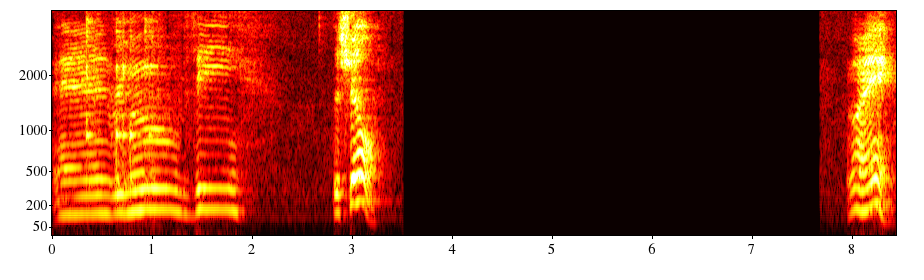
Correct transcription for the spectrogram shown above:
and remove the the shell. Okay,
